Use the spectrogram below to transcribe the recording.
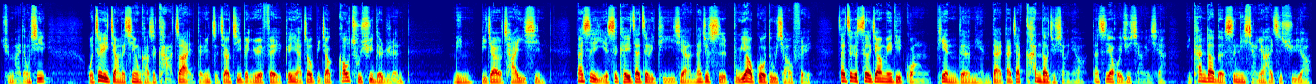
去买东西。我这里讲的信用卡是卡债，等于只交基本月费，跟亚洲比较高储蓄的人民比较有差异性。但是也是可以在这里提一下，那就是不要过度消费。在这个社交媒体广遍的年代，大家看到就想要，但是要回去想一下。你看到的是你想要还是需要？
